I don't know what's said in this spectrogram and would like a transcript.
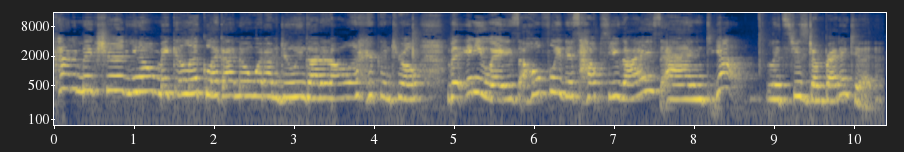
kind of make sure you know make it look like I know what I'm doing got it all under control. But anyways hopefully this helps you guys and yeah let's just jump right into it.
